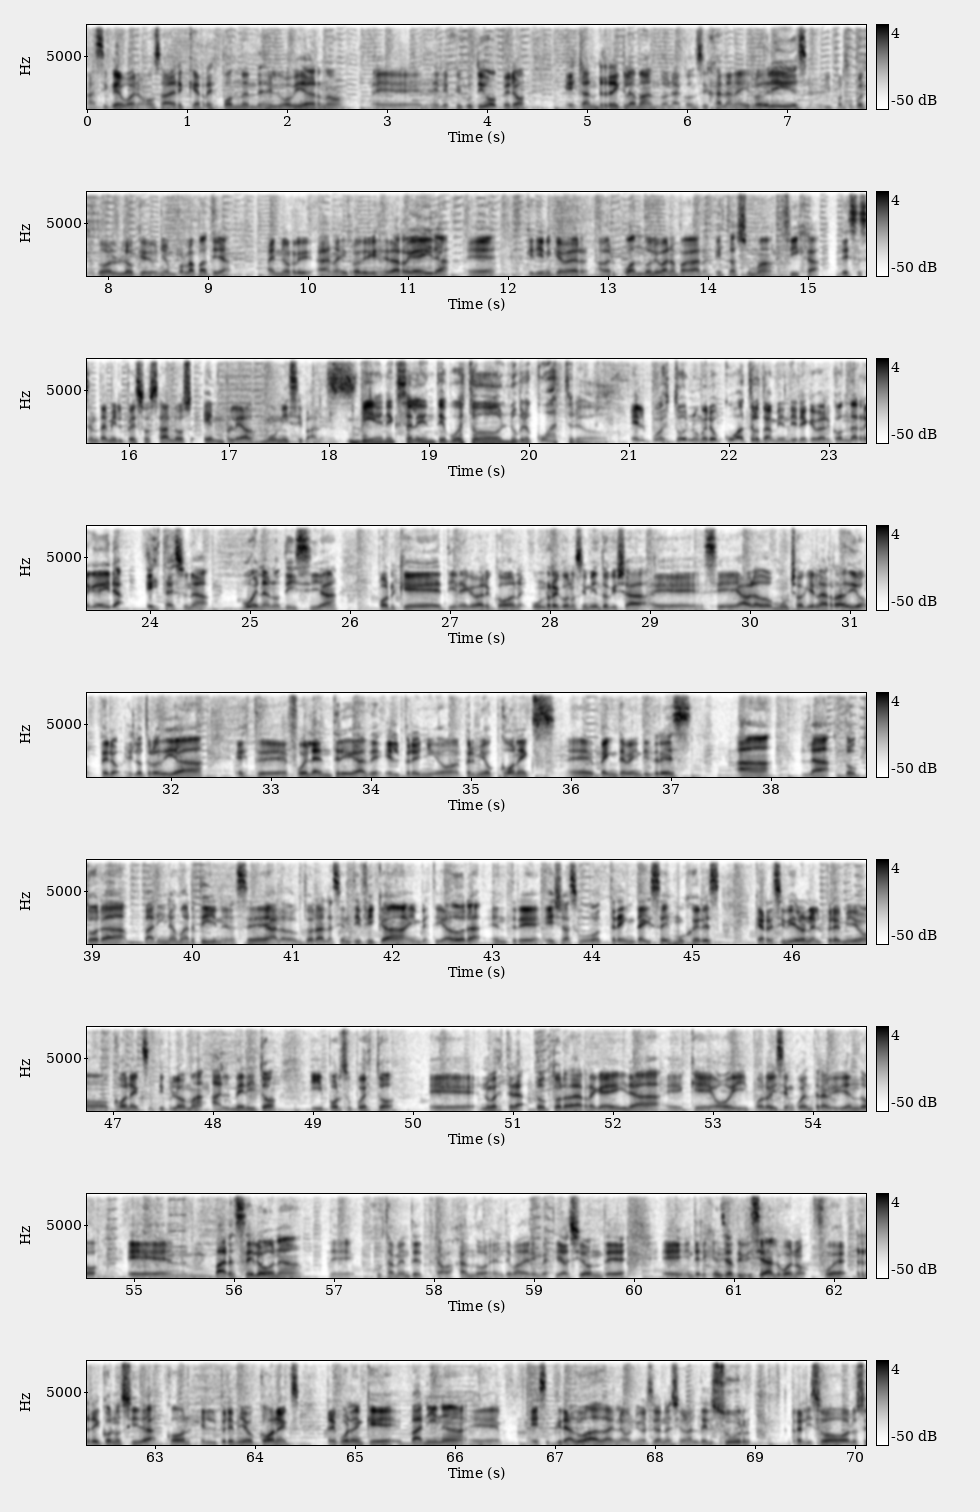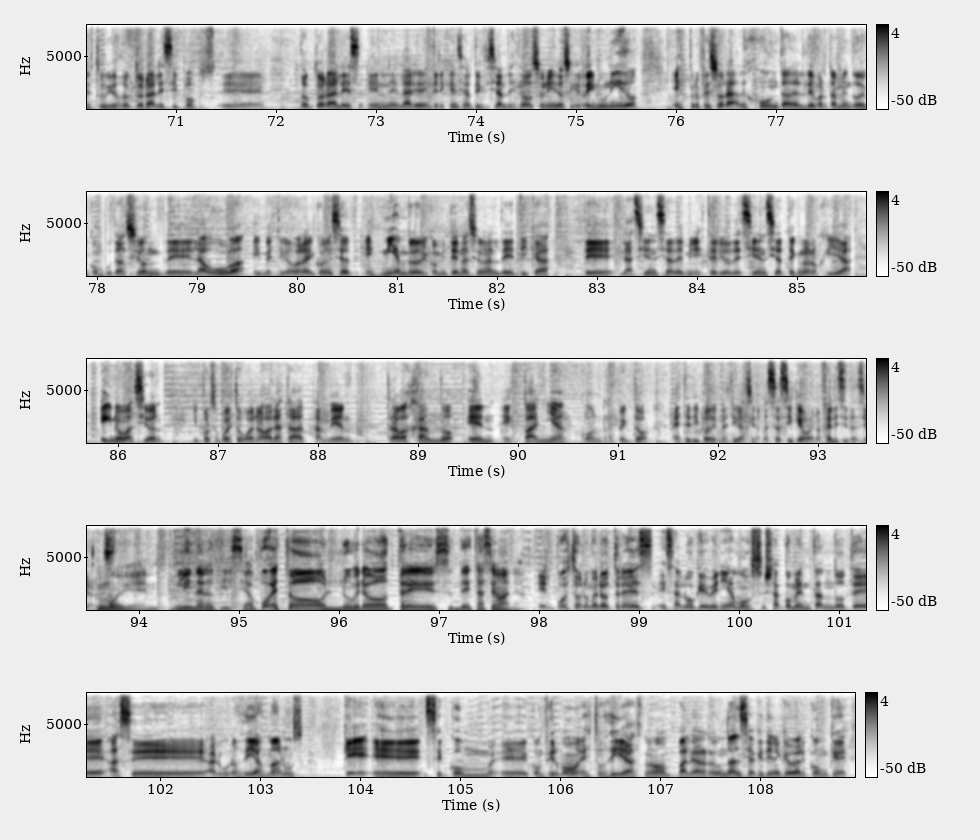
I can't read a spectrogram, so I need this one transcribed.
Así que bueno, vamos a ver qué responden desde el gobierno, eh, desde el Ejecutivo, pero están reclamando la concejala Anaí Rodríguez y por supuesto todo el bloque de Unión por la Patria, Anaí Anaí Rodríguez de Darregueira, eh, que tiene que ver a ver cuándo le van a pagar esta suma fija de 60 mil pesos a los empleados municipales. Bien, excelente. Puesto número 4. El puesto número 4 también tiene que ver con Darregueira. Esta es una buena noticia porque tiene que ver con un reconocimiento que ya eh, se ha hablado mucho aquí en la radio, pero el otro día este, fue la entrega del premio, premio Conex eh, 2023 a la doctora Varina Martínez, eh, a la doctora, la científica investigadora. Entre ellas hubo 36 mujeres que recibieron el premio Conex Diploma al Mérito y por supuesto eh, nuestra doctora de Regueira, eh, que hoy por hoy se encuentra viviendo en Barcelona, eh, justamente trabajando en el tema de la investigación de eh, inteligencia artificial, bueno, fue reconocida con el premio CONEX. Recuerden que Vanina eh, es graduada en la Universidad Nacional del Sur, realizó los estudios doctorales y postdoctorales en el área de inteligencia artificial de Estados Unidos y Reino Unido, es profesora adjunta del Departamento de Computación de la UBA e investigadora del CONICET, es miembro del Comité Nacional de Ética de la Ciencia del Ministerio de Ciencia, Tecnología e Innovación por supuesto, bueno, ahora está también trabajando en España con respecto a este tipo de investigaciones. Así que bueno, felicitaciones. Muy bien, linda noticia. Puesto número 3 de esta semana. El puesto número 3 es algo que veníamos ya comentándote hace algunos días, Manus, que eh, se com- eh, confirmó estos días, ¿no? Vale la redundancia, que tiene que ver con que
